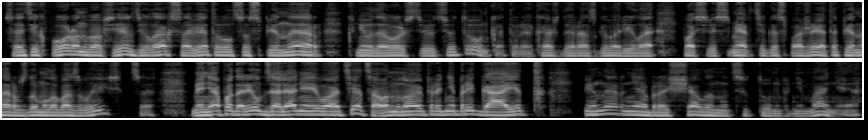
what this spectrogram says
С этих пор он во всех делах советовался с Пинер к неудовольствию Цютун, которая каждый раз говорила, после смерти госпожи эта Пинер вздумала возвыситься. Меня подарил Дзяляню его отец, а он мною пренебрегает. Пинер не обращала на Цютун внимания,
